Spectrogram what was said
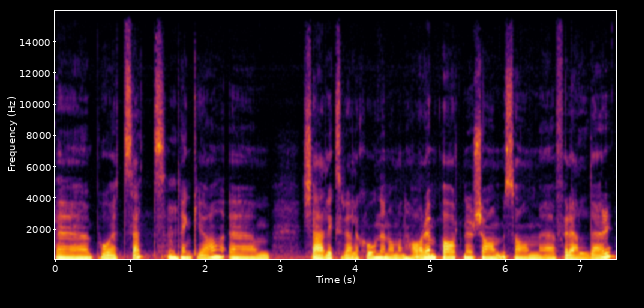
eh, på ett sätt Mm. tänker jag. Eh, kärleksrelationen om man har en partner som, som eh, förälder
